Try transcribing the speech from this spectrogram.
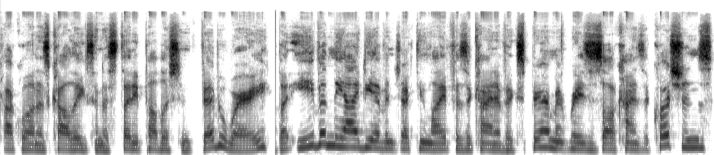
Cockell and his colleagues in a study published in February. But even the idea of injecting life as a kind of experiment raises all kinds of questions,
